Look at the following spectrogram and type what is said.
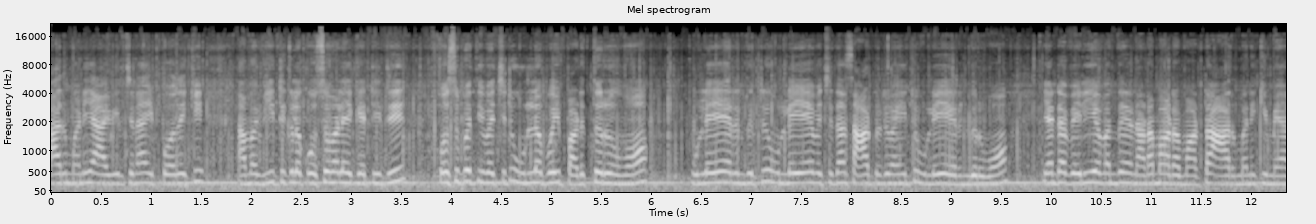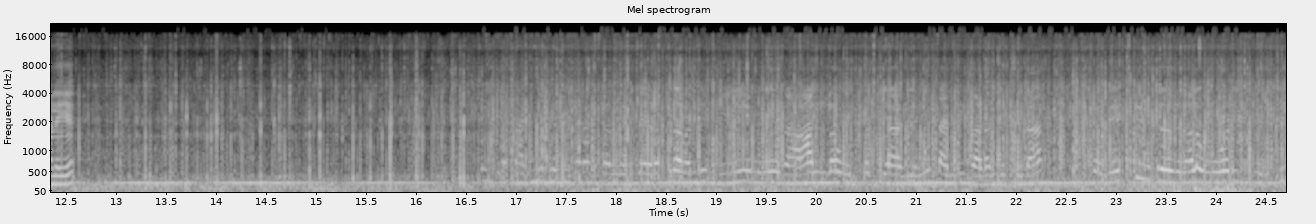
ஆறு மணி ஆகிருச்சுன்னா இப்போதைக்கு நம்ம வீட்டுக்குள்ளே கொசு வலையை கட்டிட்டு கொசு பற்றி வச்சுட்டு உள்ளே போய் படுத்துருவோம். உள்ளேயே இருந்துட்டு உள்ளேயே வச்சு தான் சாப்பிட்டுட்டு வாங்கிட்டு உள்ளேயே இருந்துருவோம். ஏன்டா வெளியே வந்து நடமாட மாட்டோம் ஆறு மணிக்கு மேலேயே இதுல தண்ணி கட்டி கிடக்கு பாருங்க இந்த இடத்துல வந்து மீன் இறால்லாம் உற்பத்தி ஆகிரும் தண்ணி கடந்துச்சுன்னா இப்போ வெட்டி விட்டுறதுனால ஓடிட்டு இருக்கு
